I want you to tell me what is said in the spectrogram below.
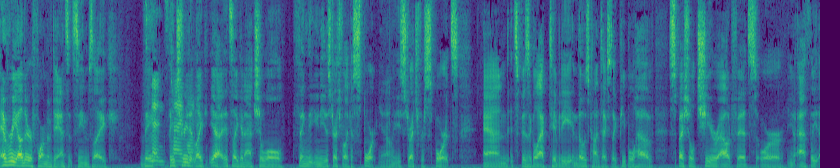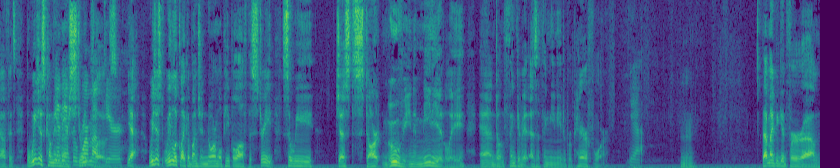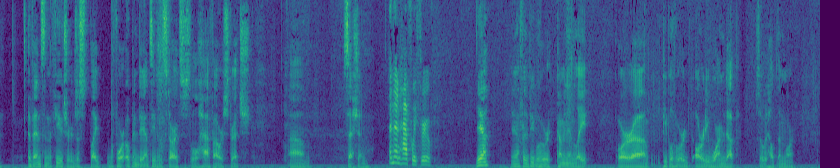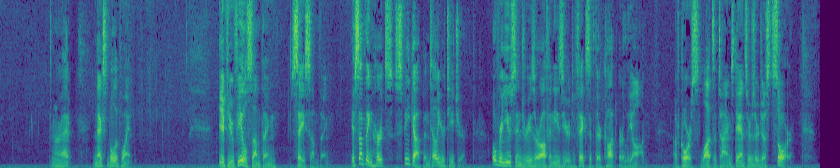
every other form of dance, it seems like they Spends they treat it it. like yeah, it's like an actual thing that you need to stretch for, like a sport. You know, you stretch for sports, and it's physical activity in those contexts. Like people have special cheer outfits or you know athlete outfits, but we just come in Yeah, in our street clothes. gear. Yeah, we just we look like a bunch of normal people off the street, so we just start moving immediately and don't think of it as a thing you need to prepare for. Yeah. Hmm. That might be good for um, events in the future, just like before open dance even starts, just a little half hour stretch um, session. And then halfway through. Yeah, yeah, for the people who are coming in late or uh, people who are already warmed up, so it would help them more. All right, next bullet point. If you feel something, say something. If something hurts, speak up and tell your teacher. Overuse injuries are often easier to fix if they're caught early on. Of course, lots of times dancers are just sore.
